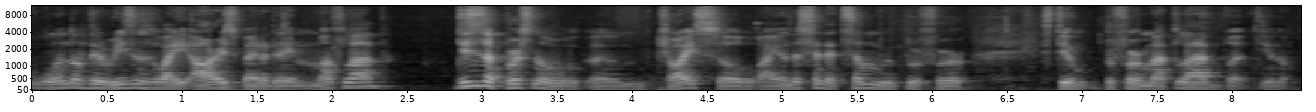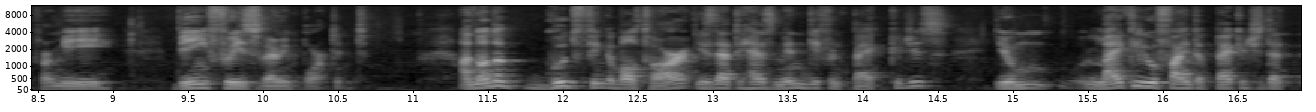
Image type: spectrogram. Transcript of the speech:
one of the reasons why R is better than MATLAB this is a personal um, choice, so I understand that some will prefer still prefer MATLAB, but you know, for me, being free is very important. Another good thing about R is that it has many different packages. You likely will find a package that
